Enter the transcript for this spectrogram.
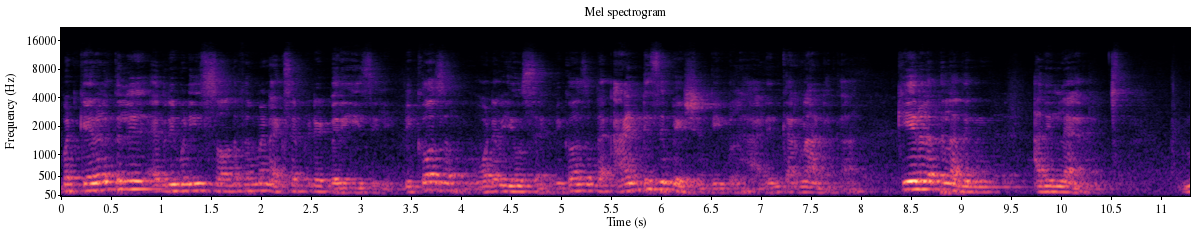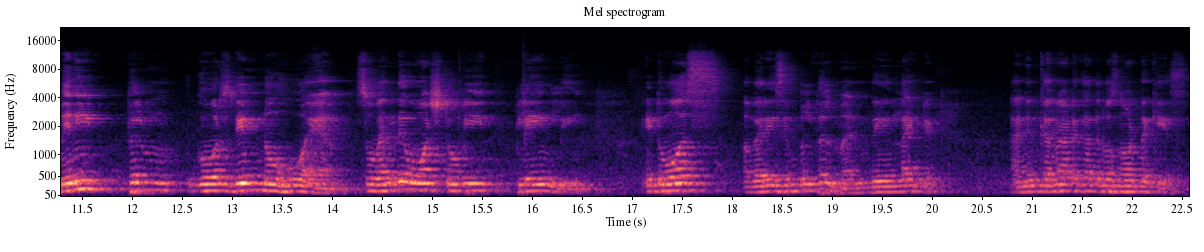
But Kerala, everybody saw the film and accepted it very easily because of whatever you said, because of the anticipation people had in Karnataka. Kerala, adin many film goers didn't know who I am. So when they watched Toby plainly, it was a very simple film and they liked it. And in Karnataka, that was not the case.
